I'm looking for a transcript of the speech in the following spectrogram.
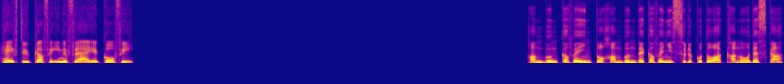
Heeft u cafeïnevrije koffie? 半分カフェインと半分デカフェにすることは可能ですか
